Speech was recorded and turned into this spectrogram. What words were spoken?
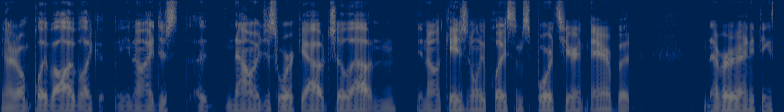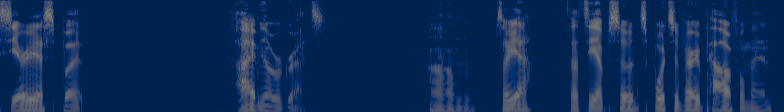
you know, I don't play volleyball like you know, I just now I just work out, chill out and you know, occasionally play some sports here and there, but never anything serious, but I have no regrets. Um so yeah, that's the episode. Sports are very powerful, man.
